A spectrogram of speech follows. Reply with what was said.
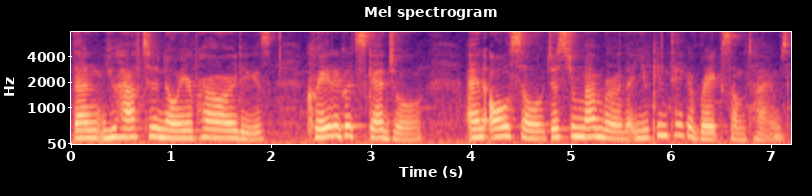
then you have to know your priorities, create a good schedule, and also just remember that you can take a break sometimes.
